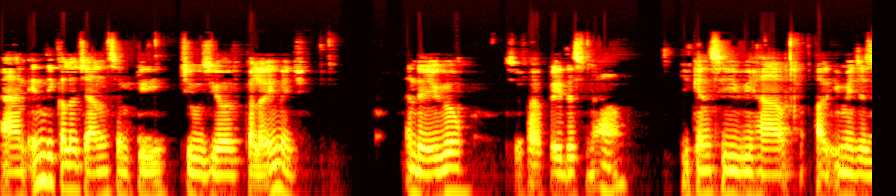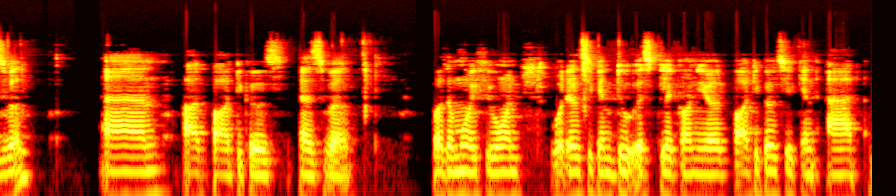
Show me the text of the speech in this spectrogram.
And in the color channel, simply choose your color image. And there you go. So if I play this now, you can see we have our image as well and our particles as well. Furthermore, if you want, what else you can do is click on your particles. You can add a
